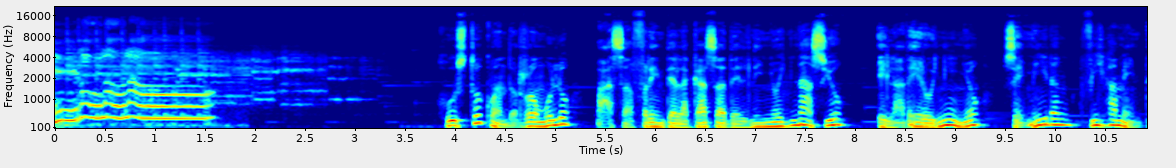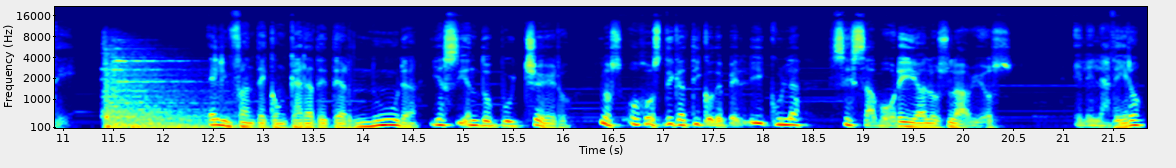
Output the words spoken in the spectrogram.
Helado, helado, helado. Justo cuando Rómulo pasa frente a la casa del niño Ignacio, heladero y niño se miran fijamente. El infante con cara de ternura y haciendo puchero, los ojos de gatico de película, se saborea los labios. El heladero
